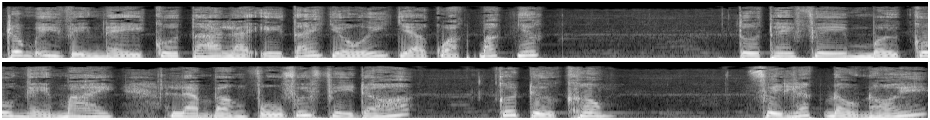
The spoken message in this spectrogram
Trong y viện này cô ta là y tá giỏi và quạt bát nhất. Tôi thay Phi mời cô ngày mai Làm bạn vũ với Phi đó, Có được không? Phi lắc đầu nói,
